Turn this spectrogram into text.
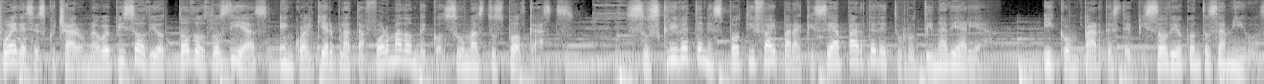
Puedes escuchar un nuevo episodio todos los días en cualquier plataforma donde consumas tus podcasts. Suscríbete en Spotify para que sea parte de tu rutina diaria y comparte este episodio con tus amigos.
